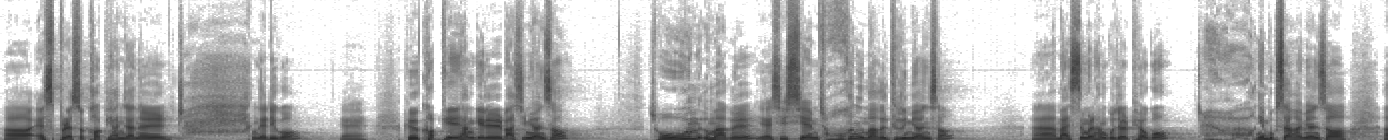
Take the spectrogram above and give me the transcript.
어, 에스프레소 커피 한 잔을 쫙 내리고 예, 그 커피의 향기를 마시면서 좋은 음악을 예, CCM 좋은 음악을 들으면서 아, 말씀을 한 구절 펴고 조용히 묵상하면서 아,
